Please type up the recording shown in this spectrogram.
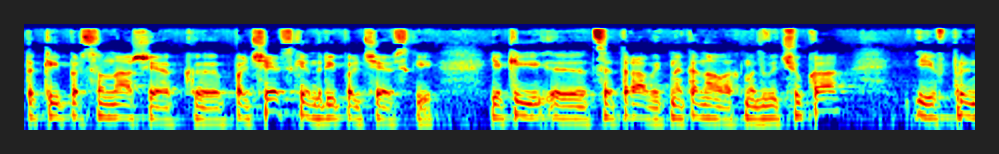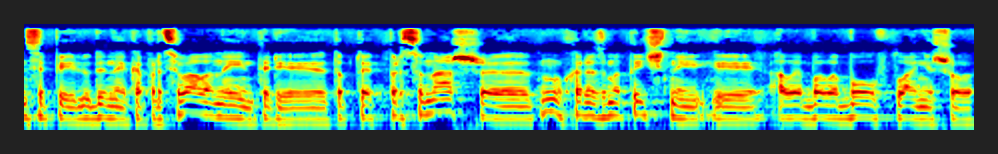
такий персонаж, як е, Пальчевський, Андрій Пальчевський, який е, це травить на каналах Медведчука. І, в принципі, людина, яка працювала на інтері, тобто як персонаж, е, ну харизматичний, але балабол в плані, що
